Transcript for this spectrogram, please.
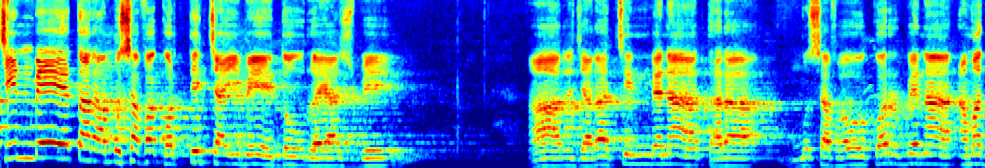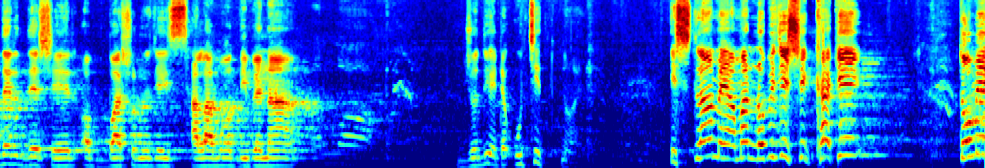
চিনবে, তারা মুসাফা করতে চাইবে, দৌড়ে আসবে। আর যারা চিনবে না, তারা মুসাফাও করবে না। আমাদের দেশের অভ্যাস অনুযায়ী সালামও দিবে না। যদি এটা উচিত নয় ইসলামে আমার নবীজি শিক্ষা কি? তুমি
